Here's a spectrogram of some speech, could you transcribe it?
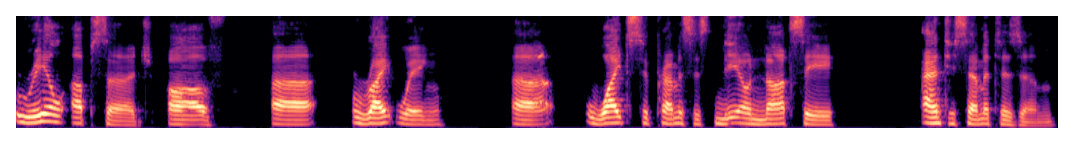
real upsurge of uh, right wing, uh, white supremacist, neo Nazi anti Semitism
